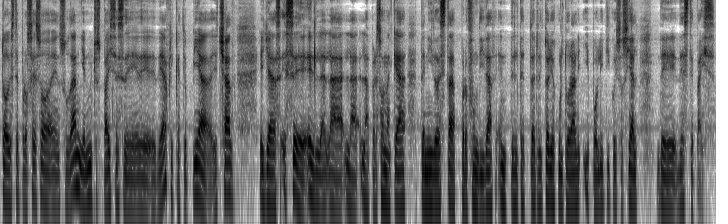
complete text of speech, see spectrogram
todo este proceso en Sudán y en muchos países de, de- de África, Etiopía, Chad. Ella es eh, la, la- persona que ha tenido esta profundidad en el te- territorio cultural y político y social de, de este país.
